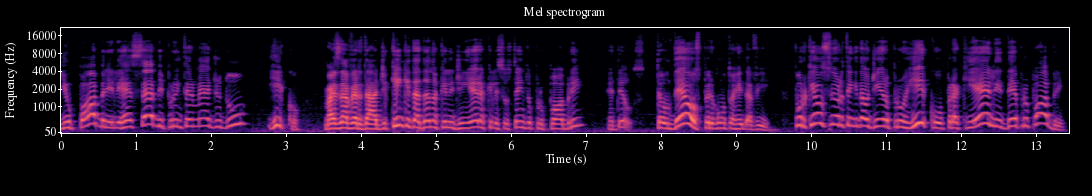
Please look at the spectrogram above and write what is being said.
E o pobre, ele recebe por intermédio do rico. Mas, na verdade, quem que está dando aquele dinheiro, aquele sustento para o pobre é Deus. Então, Deus, pergunta o rei Davi, por que o senhor tem que dar o dinheiro para o rico para que ele dê para o pobre?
